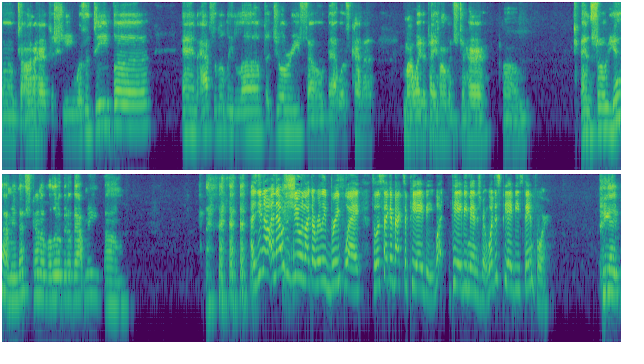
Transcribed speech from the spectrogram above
um, to honor her because she was a diva and absolutely loved the jewelry. So that was kind of my way to pay homage to her. Um, and so, yeah, I mean, that's kind of a little bit about me. Um, you know, and that was just you in like a really brief way. So let's take it back to PAB. What PAB management? What does PAB stand for? PAB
